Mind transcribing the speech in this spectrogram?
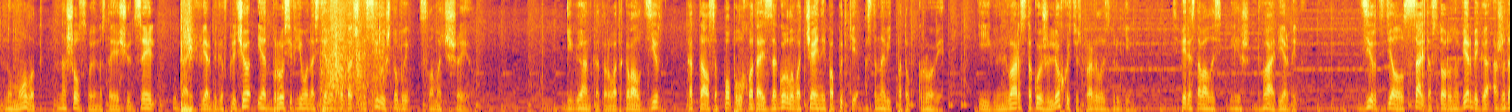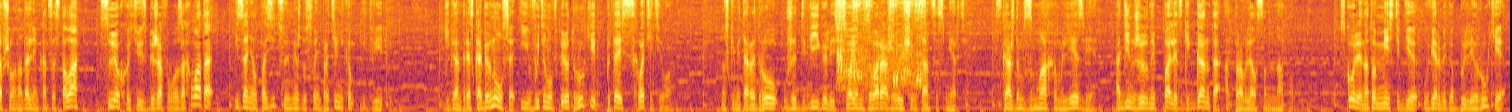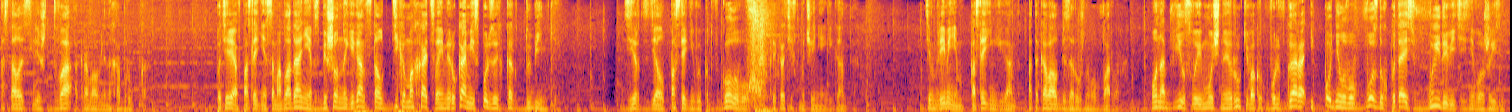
Но молот нашел свою настоящую цель, ударив Вербига в плечо и отбросив его на стену с достаточной силой, чтобы сломать шею. Гигант, которого атаковал Дзирт, катался по полу, хватаясь за горло в отчаянной попытке остановить поток крови. И Гвинвар с такой же легкостью справилась с другим. Теперь оставалось лишь два вербига. Дзирт сделал сальто в сторону вербига, ожидавшего на дальнем конце стола, с легкостью избежав его захвата, и занял позицию между своим противником и дверью. Гигант резко обернулся и вытянул вперед руки, пытаясь схватить его. Но скеметары Дроу уже двигались в своем завораживающем танце смерти. С каждым взмахом лезвия один жирный палец гиганта отправлялся на пол. Вскоре на том месте, где у Вербига были руки, осталось лишь два окровавленных обрубка. Потеряв последнее самообладание, взбешенный гигант стал дико махать своими руками, используя их как дубинки. Дирт сделал последний выпад в голову, прекратив мучение гиганта. Тем временем последний гигант атаковал безоружного варвара. Он обвил свои мощные руки вокруг Вольфгара и поднял его в воздух, пытаясь выдавить из него жизнь.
